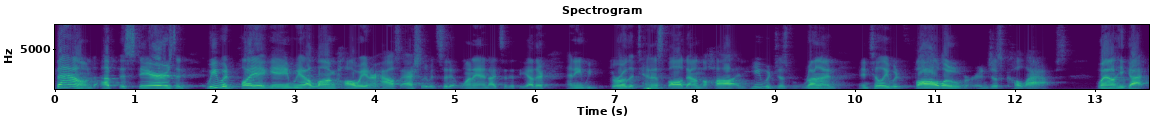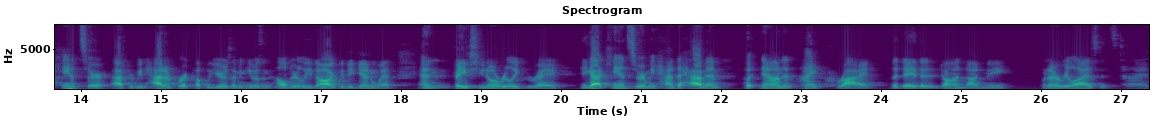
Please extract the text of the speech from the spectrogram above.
bound up the stairs and we would play a game. We had a long hallway in our house. Ashley would sit at one end, I'd sit at the other, and he would throw the tennis ball down the hall and he would just run until he would fall over and just collapse. Well, he got cancer after we'd had him for a couple years. I mean, he was an elderly dog to begin with and face, you know, really gray. He got cancer and we had to have him put down and I cried the day that it dawned on me when I realized it's time.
